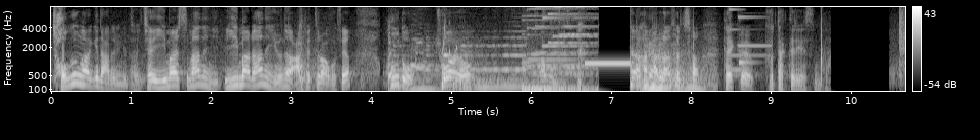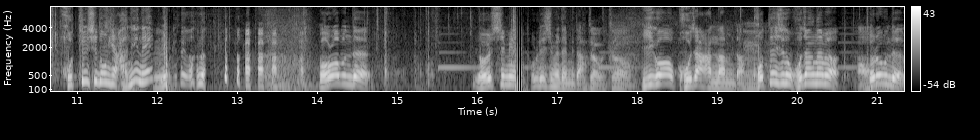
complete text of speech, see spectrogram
적응하기 나름입니다. 그쵸. 제가 이 말씀 하는 이- 이 말을 하는 이유는 앞에 들어가 보세요. 구독, 좋아요, 사모님, 알람 설정, 댓글 부탁드리겠습니다. 버튼 시동이 아니네? 이렇게 생각하나? 여러분들 열심히 돌리시면 됩니다. 그죠 그죠 이거 고장 안 납니다. 음. 버튼 시동 고장 나면 아우, 여러분들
